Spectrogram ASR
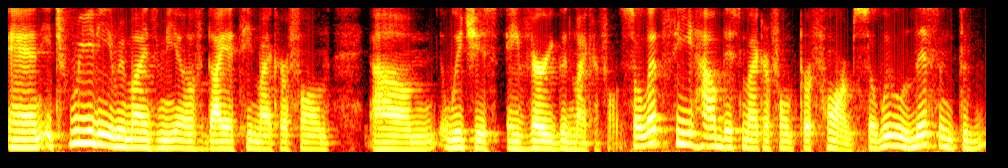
and it really reminds me of Yeti microphone um, which is a very good microphone. So let's see how this microphone performs. So we will listen to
